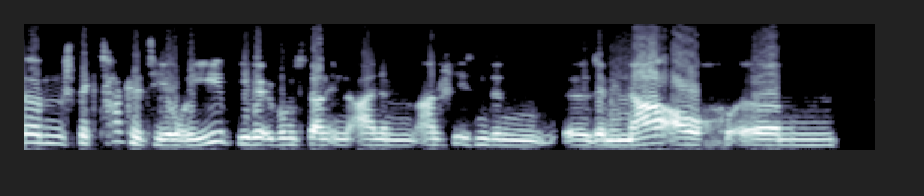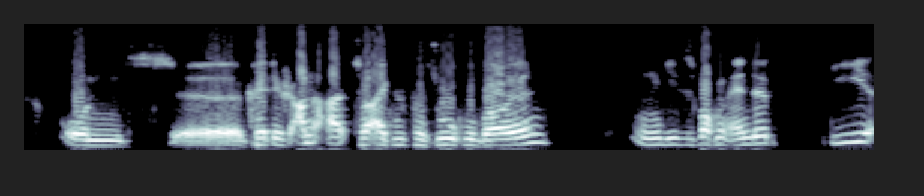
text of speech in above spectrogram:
ähm, Spektakeltheorie, die wir übrigens dann in einem anschließenden äh, Seminar auch ähm, uns äh, kritisch anzueignen versuchen wollen, dieses Wochenende, die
